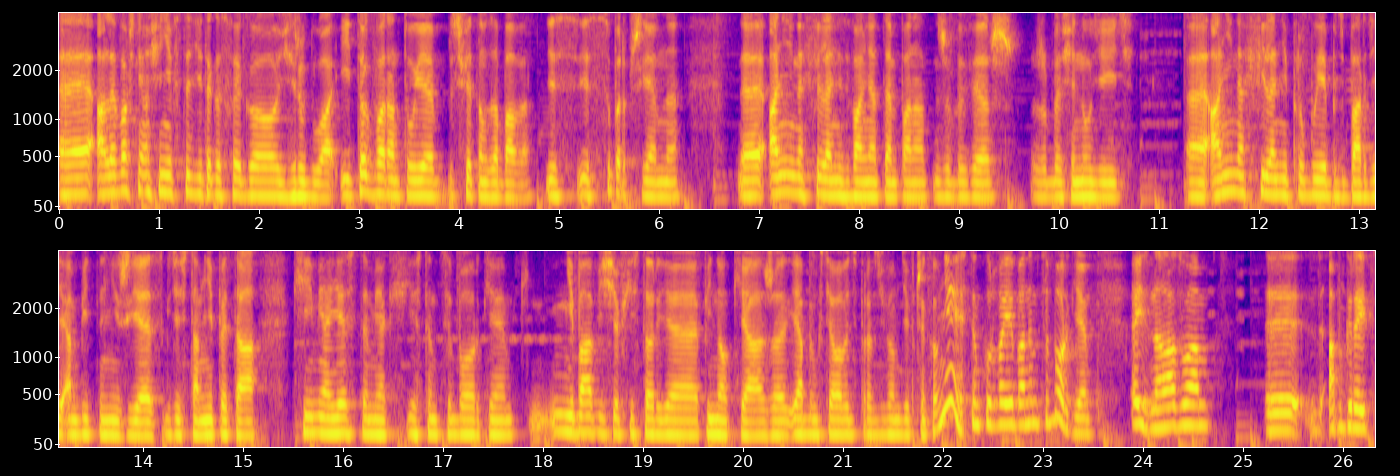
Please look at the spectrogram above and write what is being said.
e, ale właśnie on się nie wstydzi tego swojego źródła i to gwarantuje świetną zabawę. Jest, jest super przyjemne. E, ani na chwilę nie zwalnia tempa, żeby wiesz, żeby się nudzić. E, ani na chwilę nie próbuje być bardziej ambitny niż jest, gdzieś tam nie pyta, kim ja jestem, jak jestem cyborgiem, nie bawi się w historię Pinokia, że ja bym chciała być prawdziwą dziewczynką. Nie, jestem kurwa jebanym cyborgiem. Ej, znalazłam y, upgrade,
